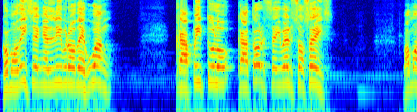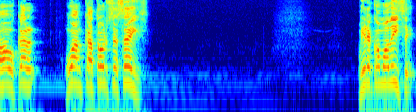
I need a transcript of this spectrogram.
Como dice en el libro de Juan, capítulo 14 y verso 6. Vamos a buscar Juan 14, 6. Mire cómo dice.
